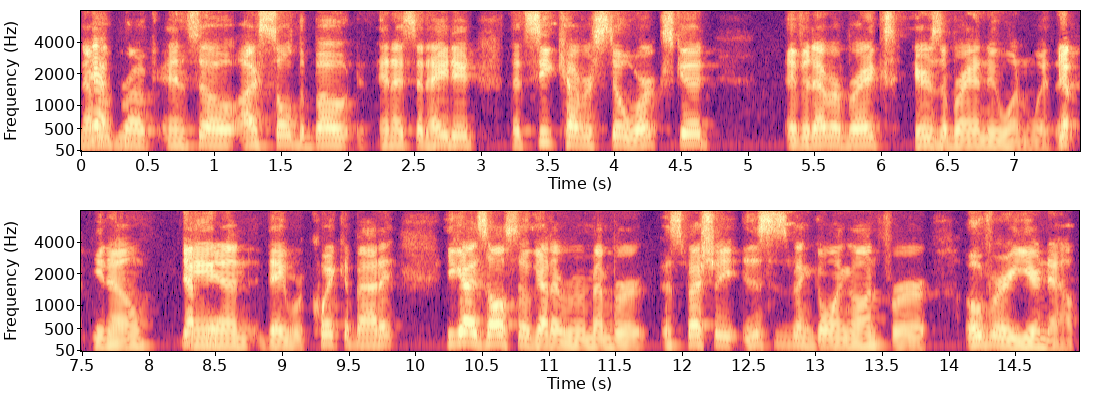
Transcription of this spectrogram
Never Yeah. broke. And so I sold the boat and I said, Hey, dude, that seat cover still works good. If it ever breaks, here's a brand new one with it. Yep. You know? Yep. And they were quick about it. You guys also got to remember, especially this has been going on for over a year now.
